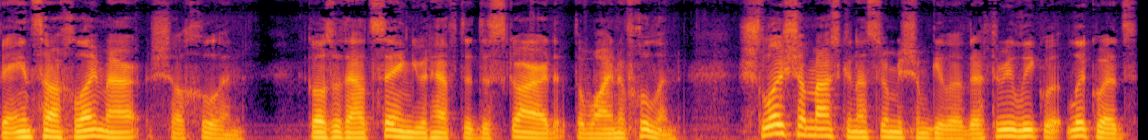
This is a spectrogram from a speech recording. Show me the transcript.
Ve'ein sarach loymar shel chulin. Goes without saying you would have to discard the wine of chulin. Shloisha mashkin asur mishum. There are three liqu- liquids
